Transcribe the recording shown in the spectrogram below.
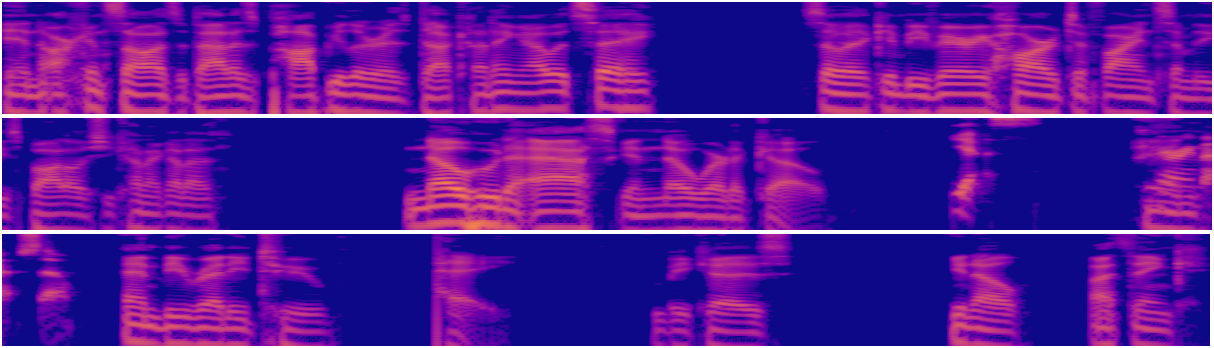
in Arkansas is about as popular as duck hunting, I would say. So it can be very hard to find some of these bottles. You kind of got to know who to ask and know where to go. Yes. Very much so. and be ready to pay because you know i think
